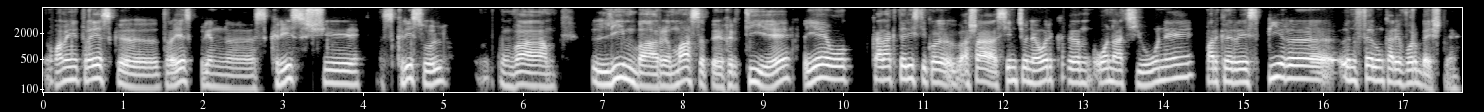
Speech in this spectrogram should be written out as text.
oamenii trăiesc, trăiesc prin scris și scrisul cumva limba rămasă pe hârtie e o caracteristică, așa simți uneori că o națiune parcă respiră în felul în care vorbește.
